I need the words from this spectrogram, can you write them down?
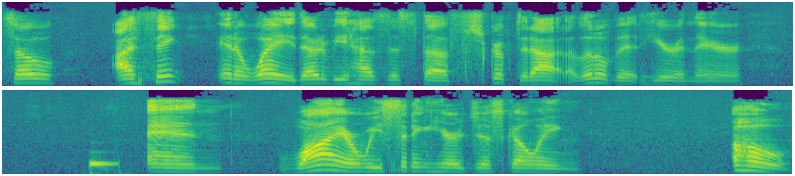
So, I think in a way WWE has this stuff scripted out a little bit here and there. And why are we sitting here just going, "Oh,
